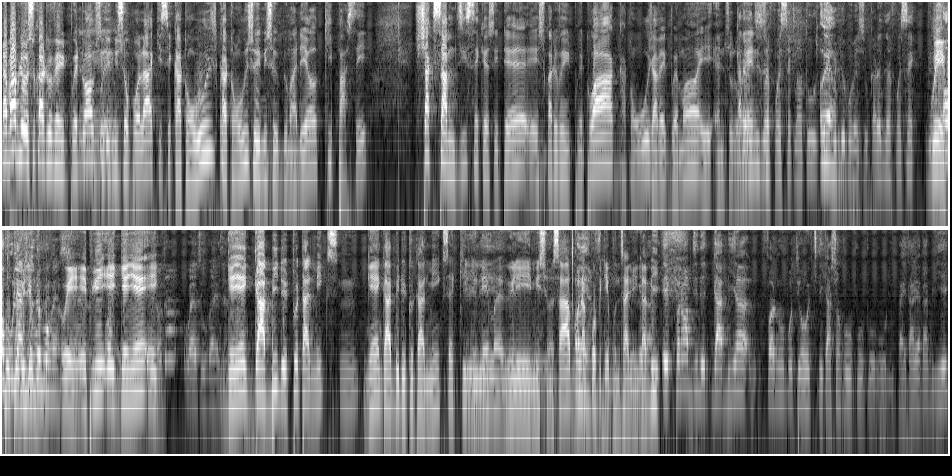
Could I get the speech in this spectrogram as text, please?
Hein. N'a pas appelé sur 88.3 sur l'émission pour là qui c'est Carton Rouge. Carton Rouge c'est l'émission hebdomadaire qui passait chaque samedi 5h c'était et sur 88.3 Carton Rouge avec vraiment et Enzo Lorenz 99.5 là tout, Ouais. c'est deux provinciaux. 99.5. Oui, Oh, pour la ville de province. province. Oui, et puis et gagné et c'est Gabi de Total Mix. Mhm. Gagné Gabi de Total Mix qui lui-même est- relais émission ça. Bon, on a profité pour nous saluer Gabi. Et pendant que je dis de Gabi, il faut nous porter une rectification pour pour pour pour pas italien pas oublier.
